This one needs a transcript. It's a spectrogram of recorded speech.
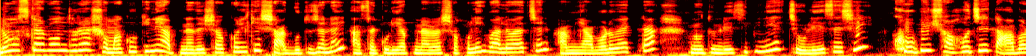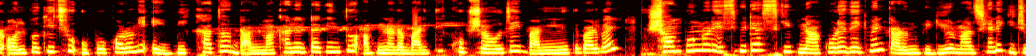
নমস্কার বন্ধুরা, সোমা কুকিনে আপনাদের সকলকে স্বাগত জানাই। আশা করি আপনারা সকলেই ভালো আছেন। আমি আবারও একটা নতুন রেসিপি নিয়ে চলে এসেছি। খুবই সহজে তা আবার অল্প কিছু উপকরণে এই বিখ্যাত ডাল মাখানিটা কিন্তু আপনারা বাড়িতে খুব সহজেই বানিয়ে নিতে পারবেন। সম্পূর্ণ রেসিপিটা স্কিপ না করে দেখবেন, কারণ ভিডিওর মাঝখানে কিছু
